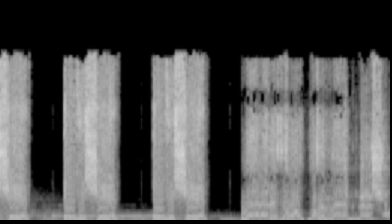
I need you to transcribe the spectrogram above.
overshare, overshare, overshare. Ready for the madness.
